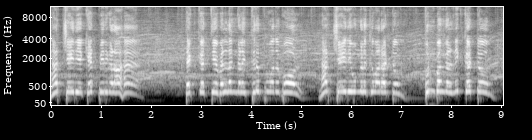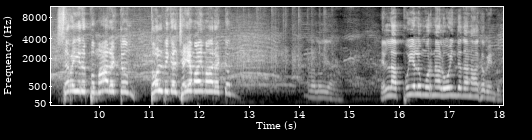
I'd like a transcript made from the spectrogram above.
நற்செய்தியை கேட்பீர்களாக? தெற்கத்திய வெள்ளங்களை திருப்புவது போல் நற்செய்தி உங்களுக்கு வரட்டும். துன்பங்கள் நிக்கட்டும். சிறையிருப்பு மாறட்டும். தோல்விகள் ஜெயமாய் மாறட்டும். எல்லா புயலும் ஒரு நாள் ஓய்ந்துதான் ஆக வேண்டும்.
